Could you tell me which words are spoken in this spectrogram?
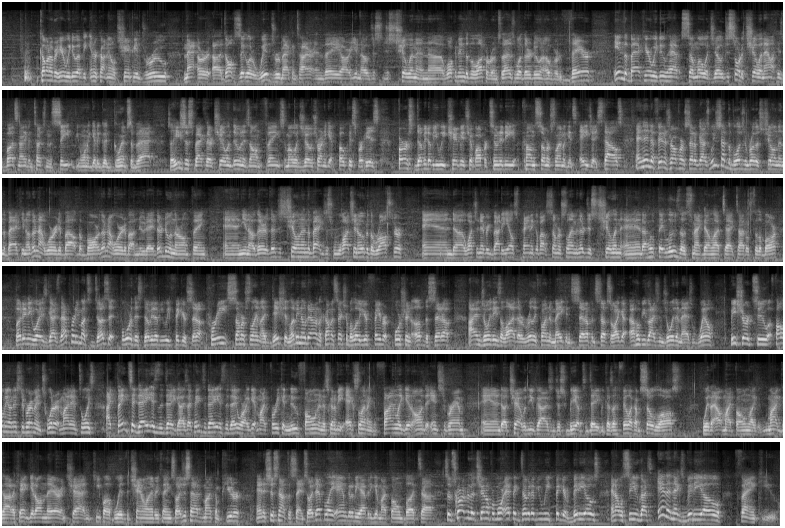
Coming over here, we do have the Intercontinental Champion Drew Matt or uh, Dolph Ziggler with Drew McIntyre, and they are, you know, just just chilling and uh, walking into the locker room. So that is what they're doing over there. In the back here, we do have Samoa Joe just sort of chilling out. His butt's not even touching the seat, if you want to get a good glimpse of that. So he's just back there chilling, doing his own thing. Samoa Joe trying to get focused for his first WWE Championship opportunity come SummerSlam against AJ Styles. And then to finish off our setup, guys, we just have the Bludgeon Brothers chilling in the back. You know, they're not worried about the bar. They're not worried about New Day. They're doing their own thing. And, you know, they're, they're just chilling in the back, just watching over the roster and uh, watching everybody else panic about SummerSlam, and they're just chilling, and I hope they lose those SmackDown Live Tag titles to the bar. But anyways, guys, that pretty much does it for this WWE figure setup pre-SummerSlam edition. Let me know down in the comment section below your favorite portion of the setup. I enjoy these a lot. They're really fun to make and set up and stuff, so I, got, I hope you guys enjoy them as well. Be sure to follow me on Instagram and Twitter at MyDamnToys. I think today is the day, guys. I think today is the day where I get my freaking new phone, and it's going to be excellent. I can finally get onto Instagram and uh, chat with you guys and just be up to date because I feel like I'm so lost without my phone. Like, my God, I can't get on there and chat and keep up with the channel and everything. So I just have my computer and it's just not the same. So I definitely am going to be happy to get my phone, but uh, subscribe to the channel for more epic WWE figure videos, and I will see you guys in the next video. Thank you.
